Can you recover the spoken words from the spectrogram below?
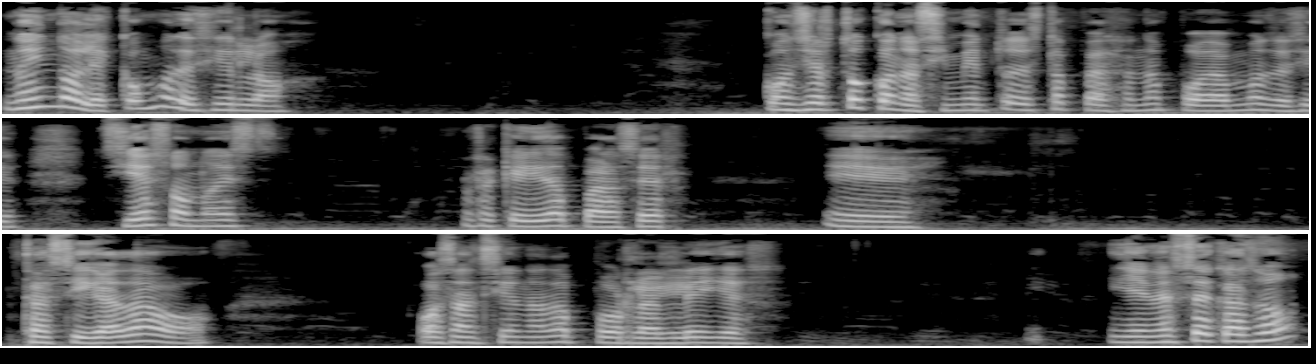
no índole, ¿cómo decirlo? Con cierto conocimiento de esta persona podamos decir si eso no es requerida para ser eh, castigada o, o sancionada por las leyes. Y en este caso,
